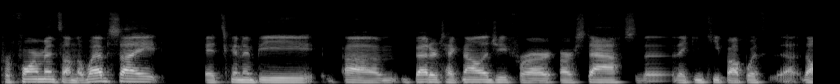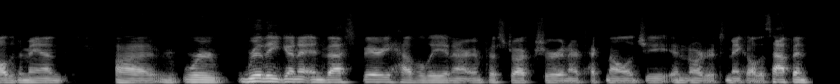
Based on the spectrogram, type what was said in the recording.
performance on the website it's going to be um, better technology for our, our staff so that they can keep up with uh, all the demand. Uh, we're really going to invest very heavily in our infrastructure and our technology in order to make all this happen.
